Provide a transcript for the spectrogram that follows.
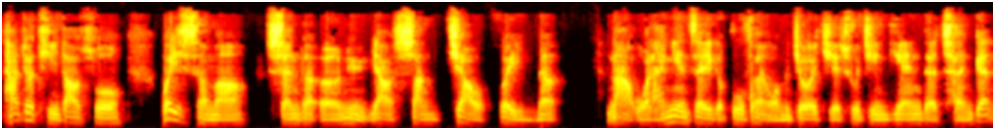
他就提到说，为什么神的儿女要上教会呢？那我来念这一个部分，我们就会结束今天的晨更。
